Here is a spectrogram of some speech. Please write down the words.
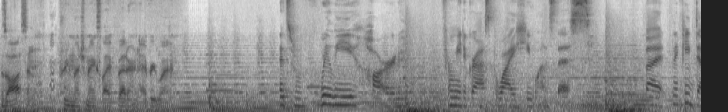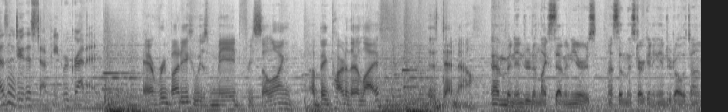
It's awesome. Pretty much makes life better in every way. It's really hard for me to grasp why he wants this. But if he doesn't do this stuff, he'd regret it. Everybody who has made free soloing a big part of their life is dead now. I haven't been injured in like seven years. I suddenly start getting injured all the time.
